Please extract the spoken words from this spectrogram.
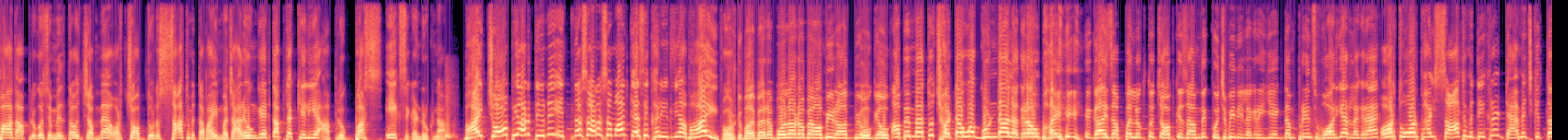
बाद आप लोगों से मिलता हूँ जब मैं और चौप दोनों साथ में तबाही मचा रहे होंगे। तब तक के लिए आप लोग बस एक सेकंड रुकना। भाई चॉप यार तूने इतना सारा सामान कैसे खरीद लिया भाई? फ़र्स्ट भाई मैंने बोला ना मैं अमीर आदमी हो गया हूँ। अबे मैं तो छटा हुआ गुंडा लग रहा हूँ भाई। गाइस अपन लोग तो चॉप के सामने कुछ भी नहीं लग रही ये एकदम प्रिंस वॉरियर लग रहा है। और तो और भाई साथ में देख रहे हैं डैमेज कितना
